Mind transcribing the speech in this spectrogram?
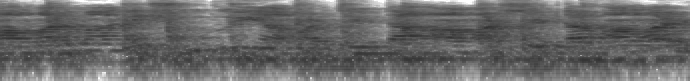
আমার মানে শুধুই আমার যেটা আমার, সেটা আমারই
